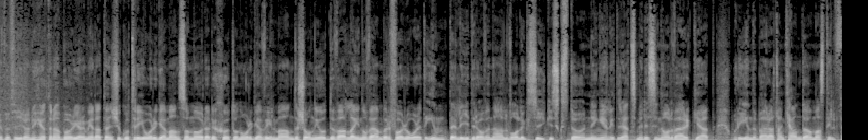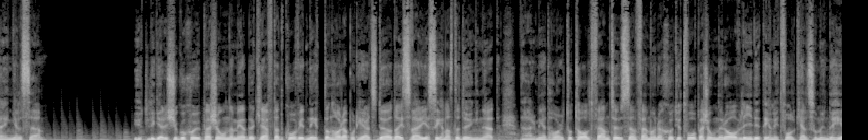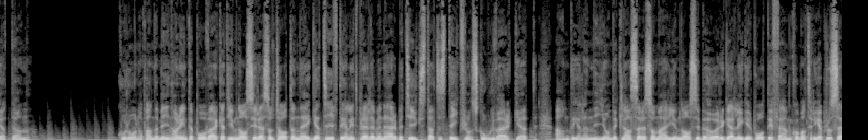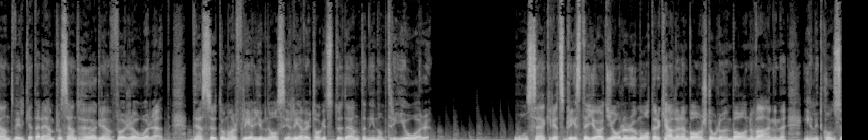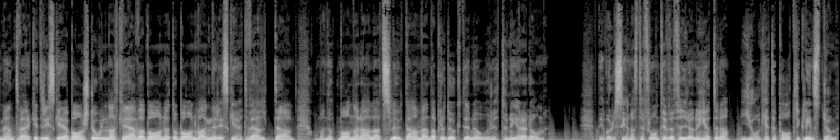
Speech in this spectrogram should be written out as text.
TV4-nyheterna börjar med att den 23-åriga man som mördade 17-åriga Vilma Andersson i Uddevalla i november förra året inte lider av en allvarlig psykisk störning enligt Rättsmedicinalverket och det innebär att han kan dömas till fängelse. Ytterligare 27 personer med bekräftad covid-19 har rapporterats döda i Sverige senaste dygnet. Därmed har totalt 5 572 personer avlidit enligt Folkhälsomyndigheten. Coronapandemin har inte påverkat gymnasieresultaten negativt enligt preliminär betygsstatistik från Skolverket. Andelen niondeklassare som är gymnasiebehöriga ligger på 85,3% vilket är 1% högre än förra året. Dessutom har fler gymnasieelever tagit studenten inom tre år. Och säkerhetsbrister gör att Jollerum återkallar en barnstol och en barnvagn. Enligt Konsumentverket riskerar barnstolen att kväva barnet och barnvagnen riskerar att välta. Och man uppmanar alla att sluta använda produkterna och returnera dem. Det var det senaste från TV4 Nyheterna. Jag heter Patrik Lindström.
